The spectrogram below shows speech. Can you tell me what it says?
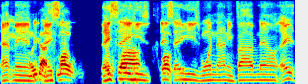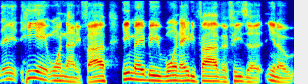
That man, oh, he got they, smoked. They say he's they say he's 195 now. They, they, he ain't 195. He may be 185 if he's a you know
